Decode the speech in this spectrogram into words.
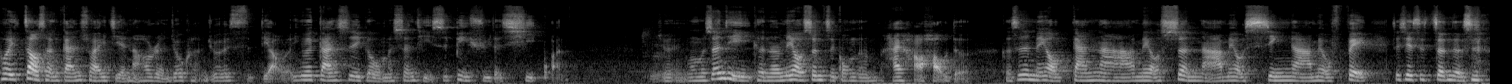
会造成肝衰竭，然后人就可能就会死掉了。因为肝是一个我们身体是必须的器官，对，我们身体可能没有生殖功能还好好的，可是没有肝啊，没有肾啊，没有心啊，没有肺，这些是真的是。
